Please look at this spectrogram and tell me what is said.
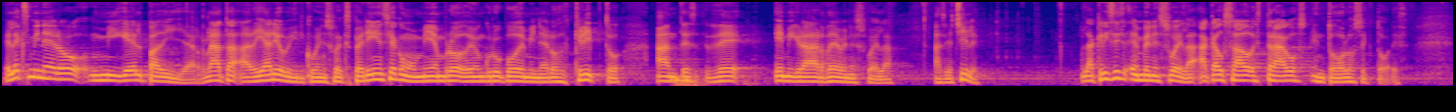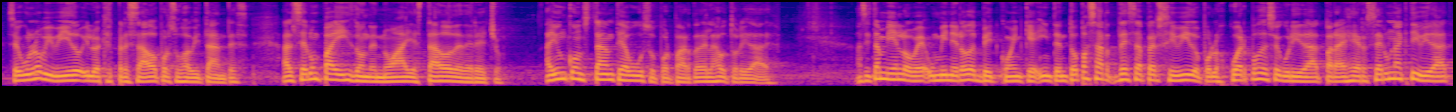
El ex minero Miguel Padilla relata a Diario Bitcoin su experiencia como miembro de un grupo de mineros cripto antes de emigrar de Venezuela hacia Chile. La crisis en Venezuela ha causado estragos en todos los sectores. Según lo vivido y lo expresado por sus habitantes, al ser un país donde no hay Estado de Derecho, hay un constante abuso por parte de las autoridades. Así también lo ve un minero de Bitcoin que intentó pasar desapercibido por los cuerpos de seguridad para ejercer una actividad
